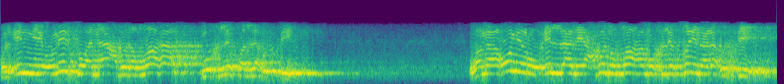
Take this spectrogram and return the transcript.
قل إني أمرت أن أعبد الله مخلصا له الدين. وما أمروا إلا ليعبدوا الله مخلصين له الدين.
